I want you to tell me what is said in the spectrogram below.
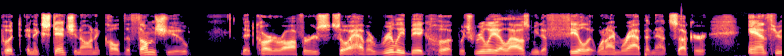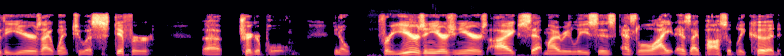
put an extension on it called the Thumb Shoe that Carter offers. So I have a really big hook, which really allows me to feel it when I'm wrapping that sucker. And through the years, I went to a stiffer uh, trigger pull. You know, for years and years and years, I set my releases as light as I possibly could,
